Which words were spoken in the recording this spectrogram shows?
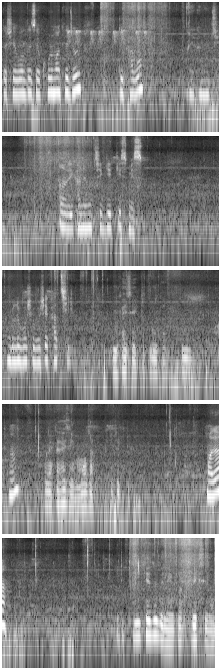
তো সে বলতেছে খুরমা খেজুর। এটি খাব। এখানে হচ্ছে আর এখানে হচ্ছে গিয়ে কিশমিশ এগুলো বসে বসে খাচ্ছি। তুমি খাইছি একটা তুমি তুমি হুম? আমি একটা খাইছি মজা। মজা? এটা কি খেজুর দিলে একবার দেখছিলাম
